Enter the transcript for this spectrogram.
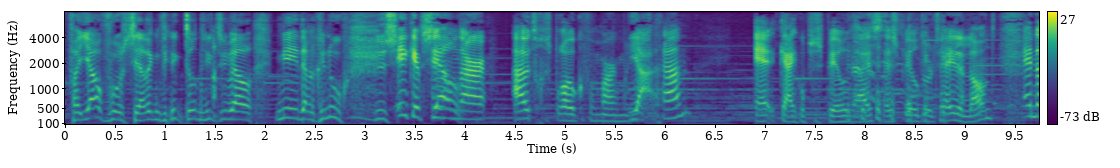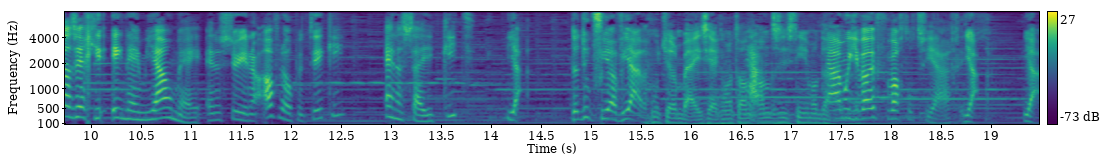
van jouw voorstelling... vind ik tot nu toe wel meer dan genoeg. Dus Ik heb zin stel- om naar uitgesproken van Mark Marie Ja. te gaan. En kijk op zijn speellijst. Hij speelt door het hele land. En dan zeg je, ik neem jou mee. En dan stuur je naar afloop een tikkie. En dan sta je kiet. Ja, dat doe ik voor jouw verjaardag, moet je er dan bij zeggen. Want dan, Ja. anders is het niet helemaal daar. Ja, moet je wel even wachten tot ze is. Ja, ja.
